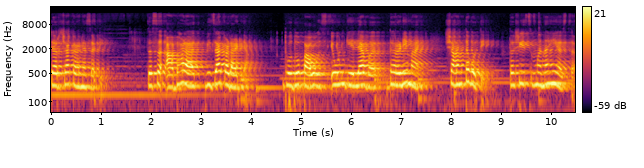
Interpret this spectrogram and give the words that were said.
चर्चा करण्यासाठी. जसं आभाळात विजा कडाडल्या. धोधो पाऊस येऊन गेल्यावर धरणीमान शांत होते. तशीच मनही असतात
